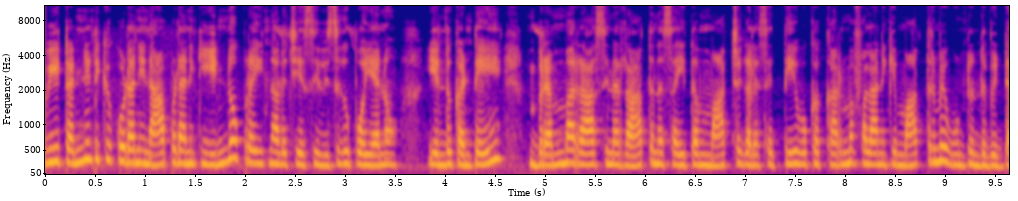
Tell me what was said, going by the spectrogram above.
వీటన్నిటికీ కూడా నేను ఆపడానికి ఎన్నో ప్రయత్నాలు చేసి విసిగిపోయాను. ఎందుకంటే బ్రహ్మ రాసిన రాతన సైతం మార్చగల శక్తి ఒక కర్మఫలానికి మాత్రమే ఉంటుంది బిడ్డ.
